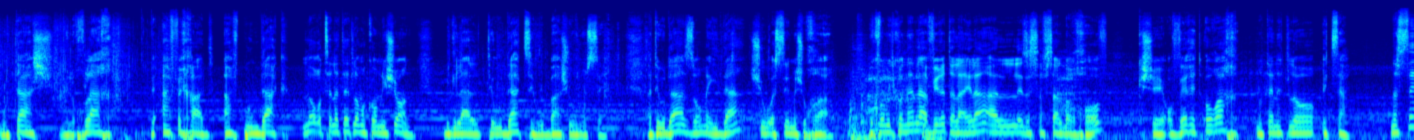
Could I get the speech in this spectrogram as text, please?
מותש, מלוכלך, ואף אחד, אף פונדק, לא רוצה לתת לו מקום לישון, בגלל תעודה צהובה שהוא נושא. התעודה הזו מעידה שהוא אסיר משוחרר. הוא כבר מתכונן להעביר את הלילה על איזה ספסל ברחוב, כשעוברת אורח נותנת לו עצה. נסה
